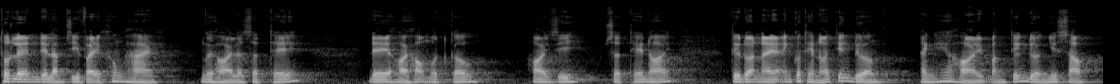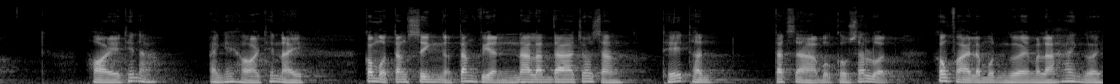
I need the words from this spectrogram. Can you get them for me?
Thốt lên để làm gì vậy không hài? Người hỏi là giật thế. Để hỏi họ một câu. Hỏi gì? Giật thế nói. Từ đoạn này anh có thể nói tiếng đường. Anh hãy hỏi bằng tiếng đường như sau. Hỏi thế nào? Anh hãy hỏi thế này có một tăng sinh ở tăng viện Nalanda cho rằng, Thế thân. Tác giả bộ cầu sát luận, Không phải là một người mà là hai người.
